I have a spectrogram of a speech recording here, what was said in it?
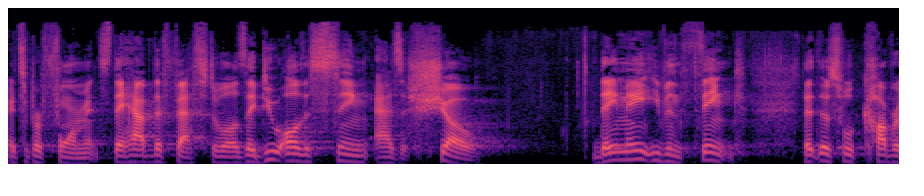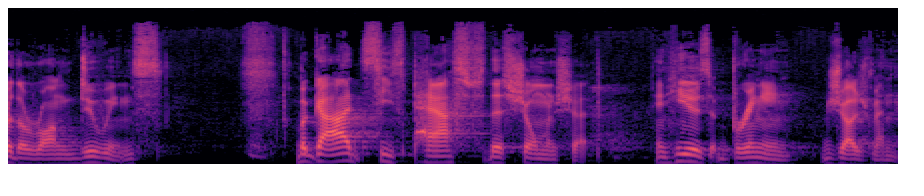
it's a performance. They have the festivals. They do all this thing as a show. They may even think that this will cover the wrongdoings. But God sees past this showmanship, and He is bringing judgment.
